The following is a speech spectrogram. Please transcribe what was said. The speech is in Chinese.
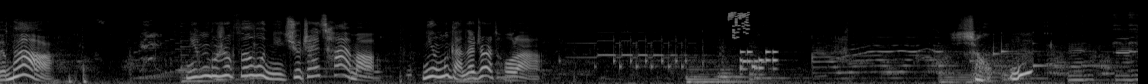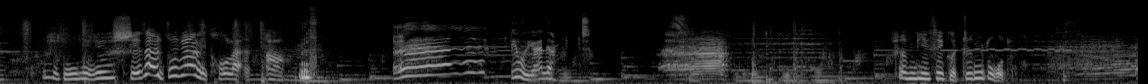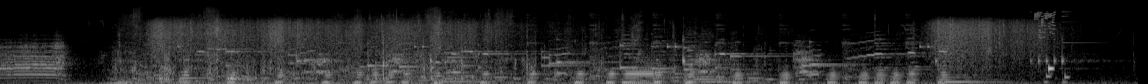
元妹儿，您不是吩咐你去摘菜吗？你怎么敢在这儿偷懒？小吴，你你谁在猪圈里偷懒啊？哎，离我远点！这 NPC 可真多嘴。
